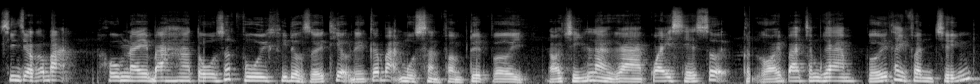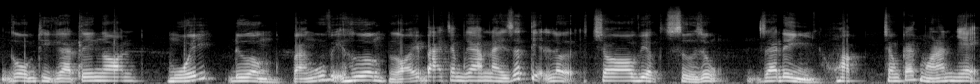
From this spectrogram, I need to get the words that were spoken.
Xin chào các bạn, hôm nay Bahato rất vui khi được giới thiệu đến các bạn một sản phẩm tuyệt vời. Đó chính là gà quay xé sợi gói 300g Với thành phần chính gồm thịt gà tươi ngon, muối, đường và ngũ vị hương. Gói 300g này rất tiện lợi cho việc sử dụng gia đình hoặc trong các món ăn nhẹ.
